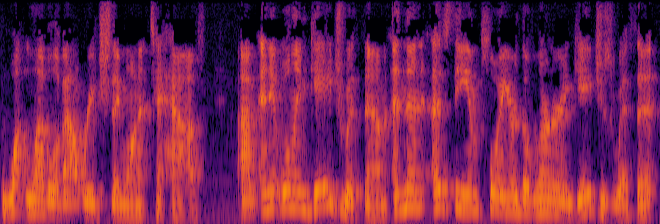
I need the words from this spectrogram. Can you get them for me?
what level of outreach they want it to have, um, and it will engage with them. And then, as the employer, the learner engages with it,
